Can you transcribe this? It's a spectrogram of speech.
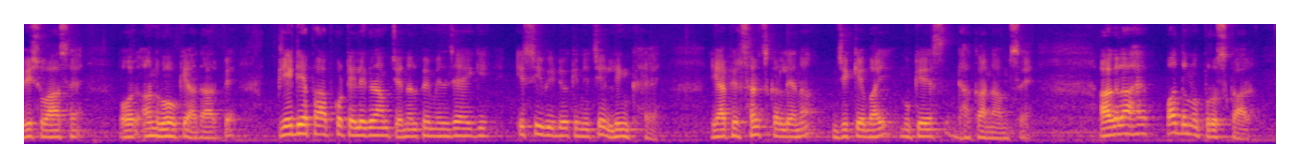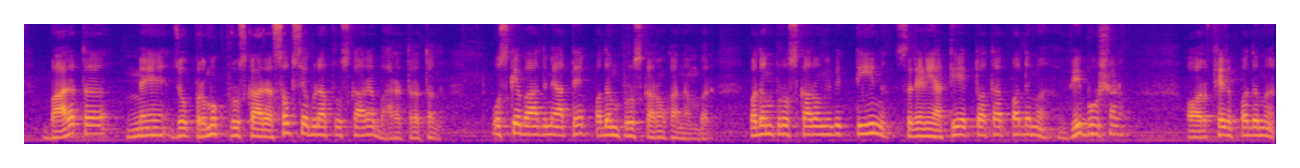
विश्वास है और अनुभव के आधार पे। पीडीएफ आपको टेलीग्राम चैनल पे मिल जाएगी। इसी वीडियो के नीचे लिंक है। या फिर सर्च कर लेना, जीके भाई मुकेश ढाका नाम से। अगला है पद्म पुरस्कार। भारत में जो प्रमुख पुरस्कार है, सबसे बड़ा पुरस्कार है भारत रत्न। उसके बाद में आते हैं पद्म पुरस्कारों का नंबर। पद्म पुरस्कारों में भी तीन श्रेणी आती है। एक तो आता है पद्म विभूषण और फिर पद्म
